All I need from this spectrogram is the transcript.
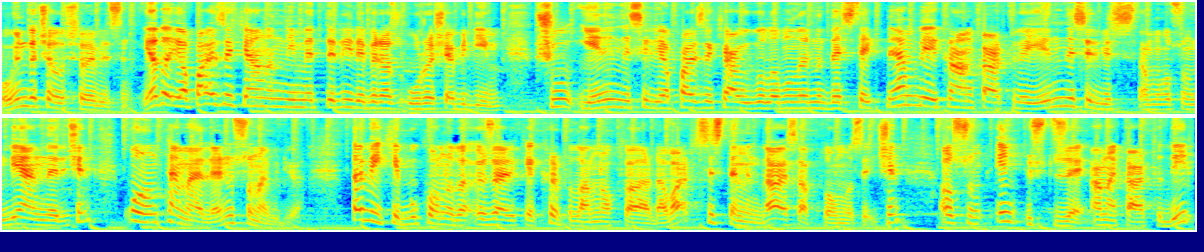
oyun da çalıştırabilsin ya da yapay zekanın nimetleriyle biraz uğraşabileyim. Şu yeni nesil yapay zeka uygulamalarını destekleyen bir ekran kartı ve yeni nesil bir sistem olsun diyenler için bunun temellerini sunabiliyor. Tabii ki bu konuda özellikle kırpılan noktalar da var. Sistemin daha hesaplı olması için Asus'un en üst düzey anakartı değil,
